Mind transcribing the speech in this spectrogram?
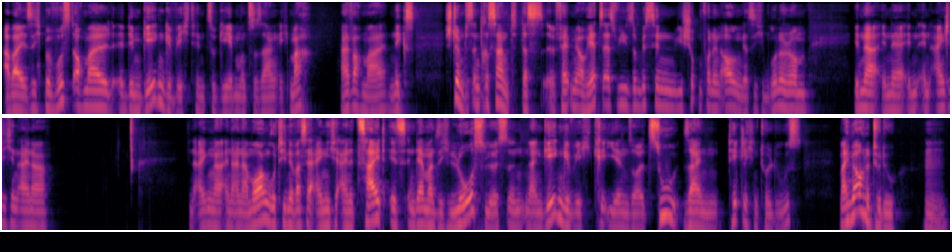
Aber sich bewusst auch mal äh, dem Gegengewicht hinzugeben und zu sagen, ich mach einfach mal nix. Stimmt, ist interessant. Das äh, fällt mir auch jetzt erst wie so ein bisschen wie Schuppen von den Augen, dass ich im Grunde genommen in, der, in, der, in, in eigentlich in einer in, eigener, in einer Morgenroutine, was ja eigentlich eine Zeit ist, in der man sich loslöst und ein Gegengewicht kreieren soll zu seinen täglichen To-Dos, mache ich mir auch eine To-Do. Mhm.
